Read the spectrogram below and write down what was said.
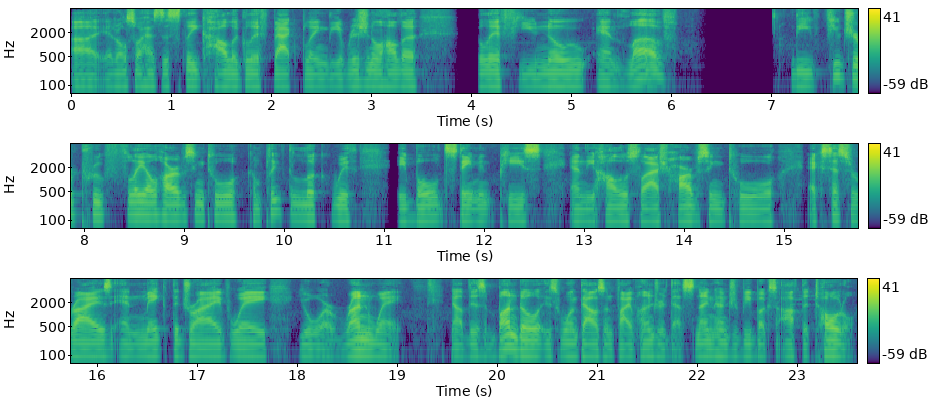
Uh, it also has the sleek hologlyph back bling, the original hologlyph you know and love. The future proof flail harvesting tool, complete the look with a bold statement piece, and the hollow slash harvesting tool, accessorize and make the driveway your runway. Now this bundle is 1,500. That's 900 V bucks off the total.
